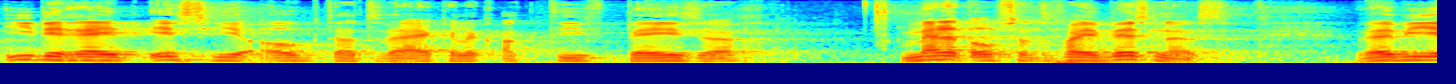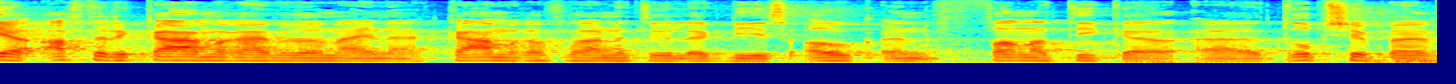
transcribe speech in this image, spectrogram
iedereen is hier ook daadwerkelijk actief bezig met het opzetten van je business. We hebben hier achter de camera hebben we mijn uh, cameravrouw natuurlijk. Die is ook een fanatieke uh, dropshipper.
